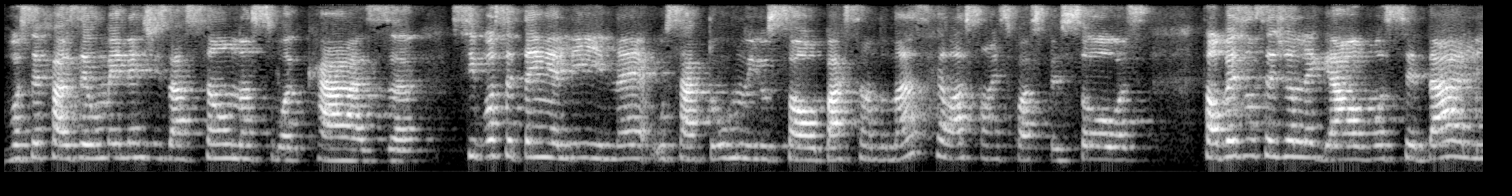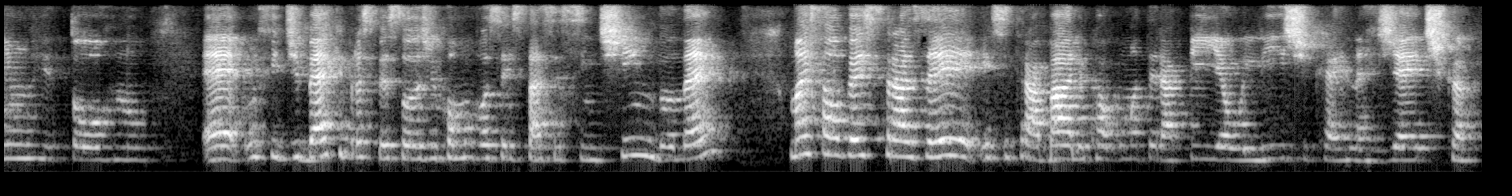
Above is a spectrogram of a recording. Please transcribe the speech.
você fazer uma energização na sua casa. Se você tem ali, né, o Saturno e o Sol passando nas relações com as pessoas, talvez não seja legal você dar ali um retorno, é, um feedback para as pessoas de como você está se sentindo, né? Mas talvez trazer esse trabalho com alguma terapia holística, energética.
